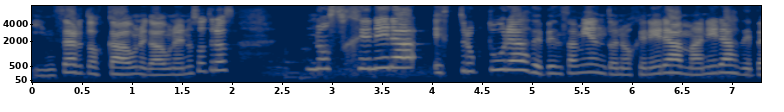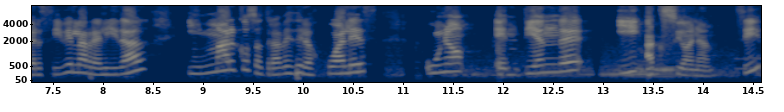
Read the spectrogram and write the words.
insertos, cada uno y cada una de nosotros, nos genera estructuras de pensamiento, nos genera maneras de percibir la realidad y marcos a través de los cuales uno entiende y acciona, ¿sí?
